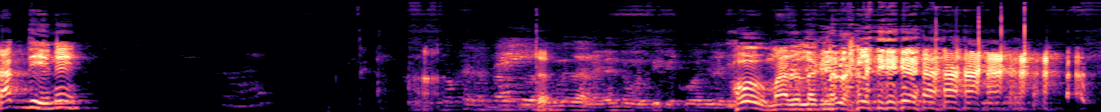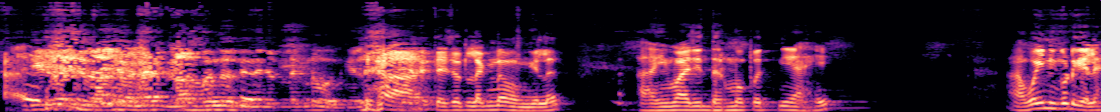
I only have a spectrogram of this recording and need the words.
टाक दे ने. हो माझं लग्न झालंय. लग्न होऊन गेलं. हा, त्याच्यात लग्न होऊन गेलं. हा, माझी धर्मपत्नी आहे. वहिनी कुठे गेल्या?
